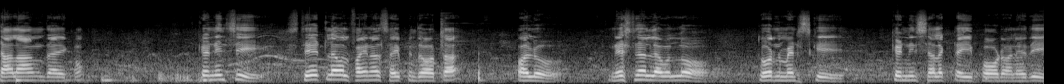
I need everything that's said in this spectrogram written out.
చాలా ఆనందదాయకం. ఇక్కడి నుంచి స్టేట్ లెవెల్ ఫైనల్స్ అయిపోయిన తర్వాత వాళ్ళు నేషనల్ లెవెల్లో టోర్నమెంట్స్కి ఇక్కడి నుంచి సెలెక్ట్ అయిపోవడం అనేది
